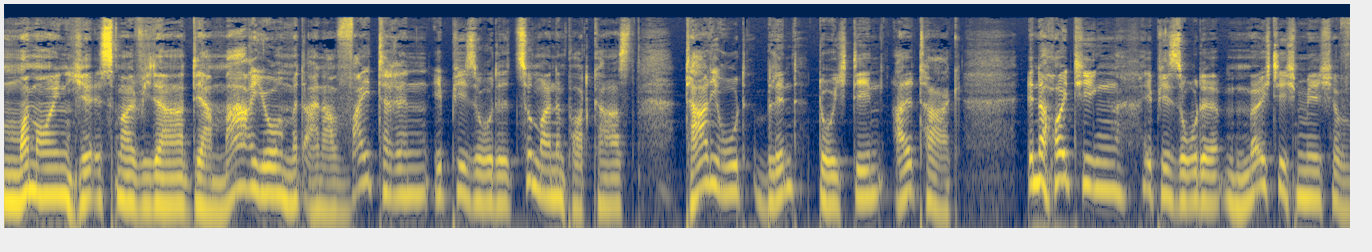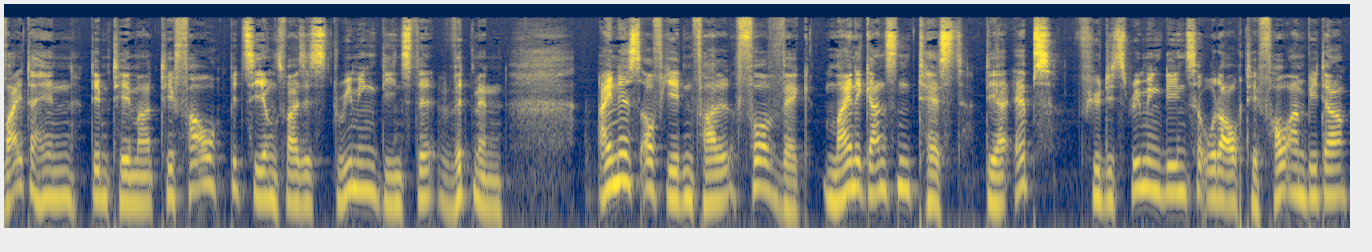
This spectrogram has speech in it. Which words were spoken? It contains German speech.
Moin Moin, hier ist mal wieder der Mario mit einer weiteren Episode zu meinem Podcast Talirut blind durch den Alltag. In der heutigen Episode möchte ich mich weiterhin dem Thema TV bzw. Streamingdienste widmen. Eines auf jeden Fall vorweg. Meine ganzen Tests der Apps für die Streamingdienste oder auch TV-Anbieter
